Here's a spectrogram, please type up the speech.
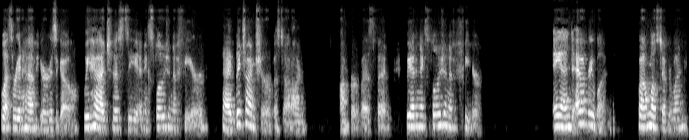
what three and a half years ago, we had just the an explosion of fear, which I'm sure was done on on purpose, but we had an explosion of fear. And everyone well, most everyone,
